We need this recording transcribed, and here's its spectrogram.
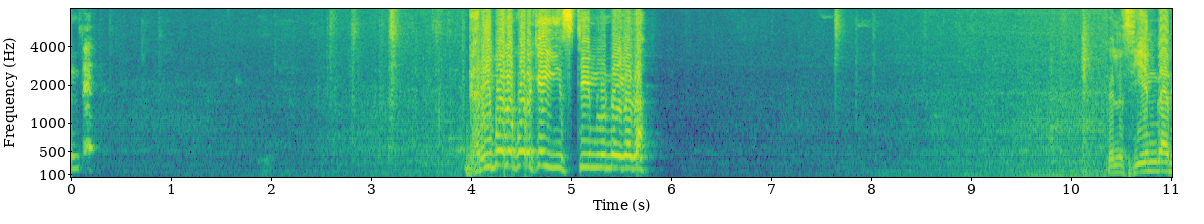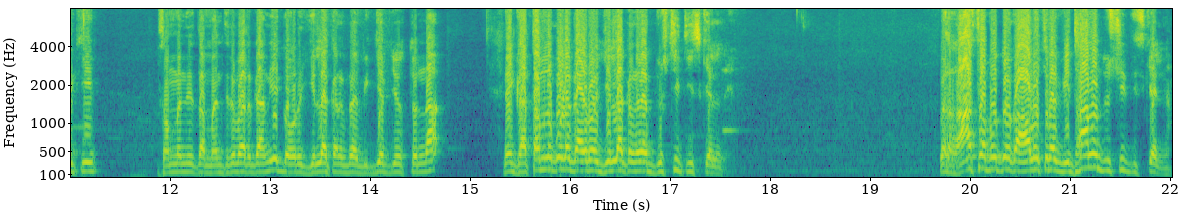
అంటే? గరీబుల కొరకే ఈ స్కీమ్లు ఉన్నాయి కదా. వీళ్ళ సీఎం గారికి సంబంధిత మంత్రివర్గానికి గౌరవ జిల్లా కలెక్టర్ విజ్ఞప్తి చేస్తున్నా. నేను గతంలో కూడా గౌరవ జిల్లా కలెక్టర్ దృష్టి తీసుకెళ్ళిన. వీళ్ళ రాష్ట్ర ప్రభుత్వం ఒక ఆలోచన విధానం దృష్టి తీసుకెళ్ళినా.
